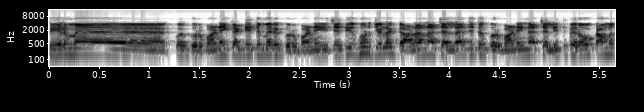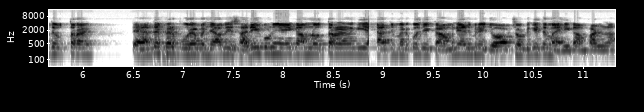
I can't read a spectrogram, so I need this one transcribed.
ਫਿਰ ਮੈਂ ਕੋਈ ਗੁਰਬਾਣੀ ਕੱਢੀ ਤੇ ਮੇਰੇ ਗੁਰਬਾਣੀ ਨਹੀਂ ਚੱਲੀ ਹੁਣ ਜਿਹੜਾ ਗਾਣਾ ਨਾ ਚੱਲਿਆ ਜੇ ਤੇ ਗੁਰਬਾਣੀ ਨਾ ਚੱਲੀ ਤੇ ਫਿਰ ਉਹ ਕੰਮ ਤੇ ਉਤਰ ਆਏ। ਤੇ ਐਂ ਤੇ ਫਿਰ ਪੂਰੇ ਪੰਜਾਬ ਦੀ ਸਾਰੀ ਕੁੜੀਆਂ ਇਹ ਕੰਮ ਨੂੰ ਉਤਰਨਗੀਆਂ ਅੱਜ ਮੇਰੇ ਕੋਲ ਜੇ ਕੰਮ ਨਹੀਂ ਅੱਜ ਮੇਰੀ ਜੌਬ ਛੁੱਟ ਗਈ ਤੇ ਮੈਂ ਇਹੀ ਕੰਮ ਫੜ ਲਾਂ।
